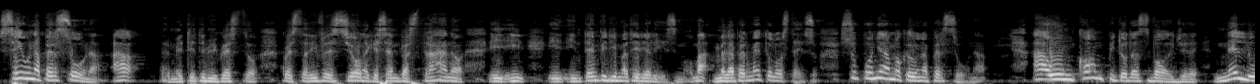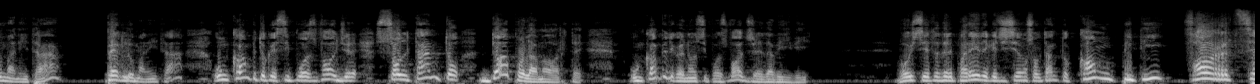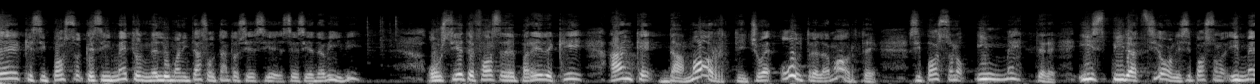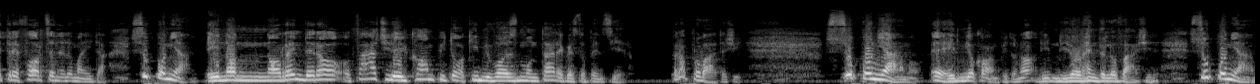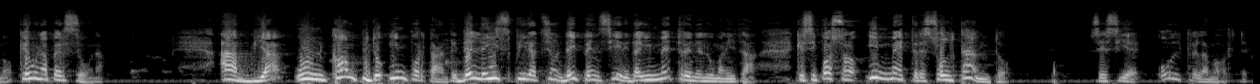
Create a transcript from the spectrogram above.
Se una persona ha Permettetemi questo, questa riflessione che sembra strana in, in, in, tempi di materialismo, ma me la permetto lo stesso. Supponiamo che una persona ha un compito da svolgere nell'umanità, per l'umanità, un compito che si può svolgere soltanto dopo la morte, un compito che non si può svolgere da vivi. Voi siete del parere che ci siano soltanto compiti, forze che si, possono, che si immettono nell'umanità soltanto se, se, se si è da vivi? O siete forse del parere che anche da morti, cioè oltre la morte, si possono immettere ispirazioni, si possono immettere forze nell'umanità? Supponiamo, e non, non renderò facile il compito a chi mi vuole smontare questo pensiero, però provateci. Supponiamo, è il mio compito, no? Di, di non renderlo facile. Supponiamo che una persona abbia un compito importante, delle ispirazioni, dei pensieri da immettere nell'umanità, che si possono immettere soltanto se si è oltre la morte,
